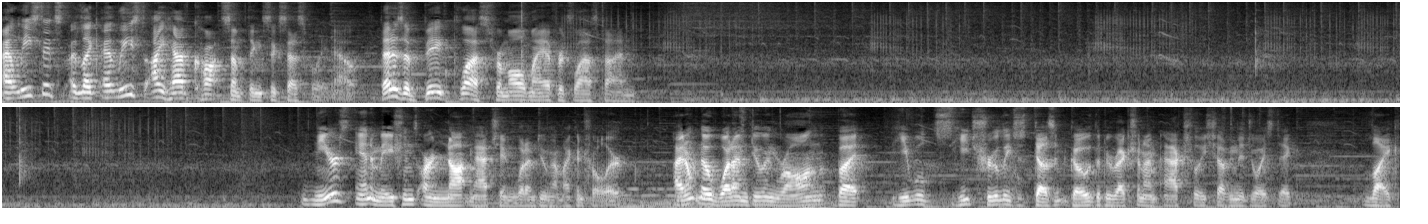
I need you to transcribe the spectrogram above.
At least it's, like, at least I have caught something successfully now. That is a big plus from all my efforts last time. Nier's animations are not matching what I'm doing on my controller. I don't know what I'm doing wrong, but he will he truly just doesn't go the direction I'm actually shoving the joystick like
